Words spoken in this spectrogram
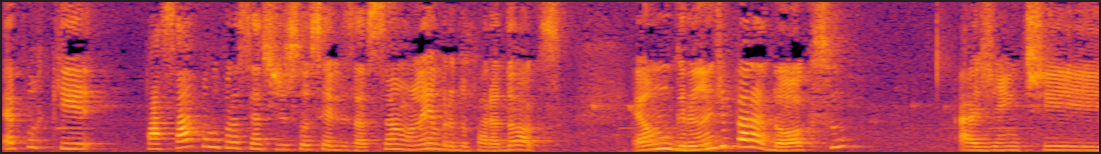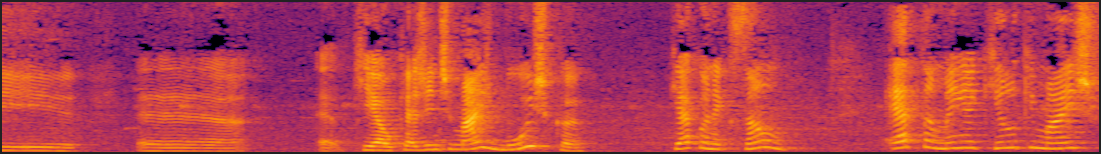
É porque passar pelo processo de socialização, lembra do paradoxo? É um grande paradoxo a gente. É, é, que é o que a gente mais busca, que é a conexão, é também aquilo que mais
